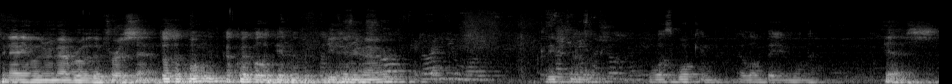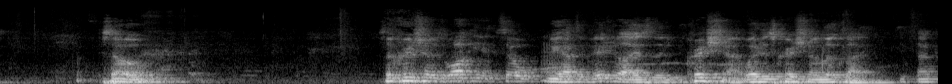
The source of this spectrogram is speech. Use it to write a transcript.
Can anyone remember what the first sentence? Кто-то помнит, какое было первое You can предложение? remember? Krishna Was walking along the Yamuna. Yes. So, so Krishna is walking. So we have to visualize the Krishna. What does Krishna look like? Итак,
